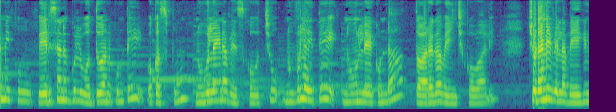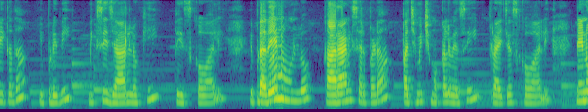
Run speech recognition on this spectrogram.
మీకు వేరుశెనగ వద్దు అనుకుంటే ఒక స్పూన్ నువ్వులైనా వేసుకోవచ్చు. నువ్వులైతే నూనె లేకుండా త్వరగా వేయించుకోవాలి. చూడండి వీళ్ళ వేగిని కదా ఇప్పుడు ఇవి మిక్సీ జార్లోకి తీసుకోవాలి. ఇప్పుడు అదే నూనెలో కారానికి సరిపడా పచ్చిమిర్చి ముక్కలు వేసి ఫ్రై చేసుకోవాలి. నేను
